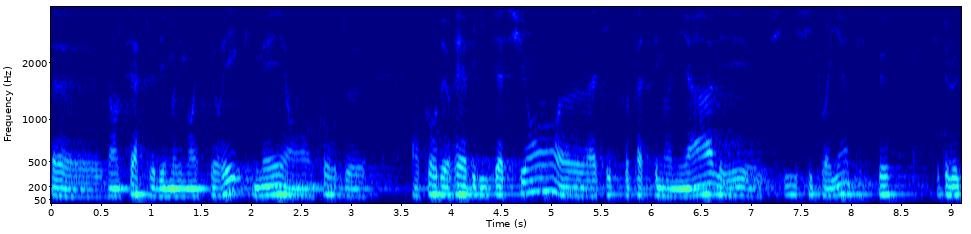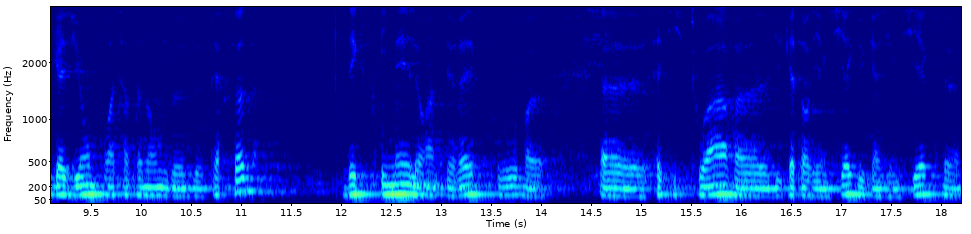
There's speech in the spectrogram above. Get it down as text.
dans le cercle des monuments historiques, mais en cours de, en cours de réhabilitation à titre patrimonial et aussi citoyen, puisque c'était l'occasion pour un certain nombre de, personnes d'exprimer leur intérêt pour cette histoire euh, du XIVe siècle, du XVe siècle,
